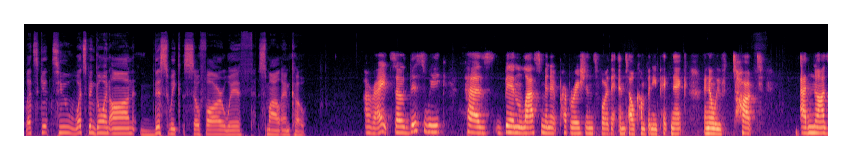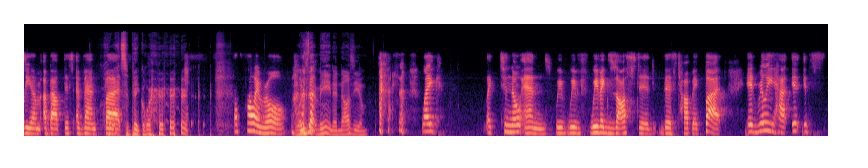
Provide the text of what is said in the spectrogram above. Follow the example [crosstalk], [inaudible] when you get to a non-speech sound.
Let's get to what's been going on this week so far with Smile & Co. All right. So this week has been last minute preparations for the Intel Company picnic. I know we've talked ad nauseum about this event, [laughs] but That's a big word. [laughs] that's how I roll. what does that [laughs] mean, ad nauseum? like like to no end. We've we've we've exhausted this topic, but it really had it, it's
